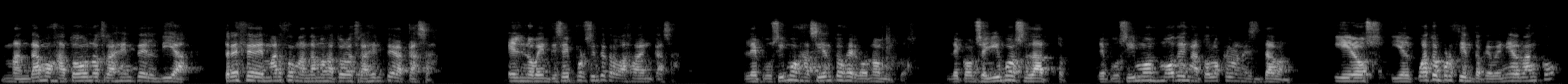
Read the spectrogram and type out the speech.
mandamos a toda nuestra gente el día 13 de marzo mandamos a toda nuestra gente a casa. El 96% trabajaba en casa. Le pusimos asientos ergonómicos, le conseguimos laptop, le pusimos modem a todos los que lo necesitaban. Y, los, y el 4% que venía al banco,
